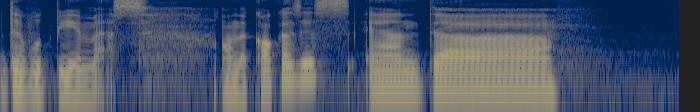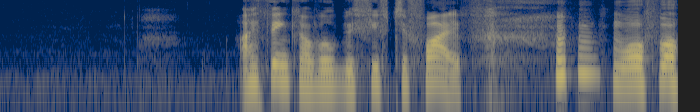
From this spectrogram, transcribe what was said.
there would be a mess on the Caucasus and uh, I think I will be 55. more for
